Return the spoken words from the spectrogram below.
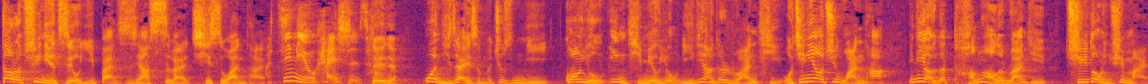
到了去年只有一半，只剩下四百七十万台。今年又开始。对对对，问题在于什么？就是你光有硬体没有用，你一定要一个软体。我今天要去玩它，一定要有一个很好的软体驱动你去买。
